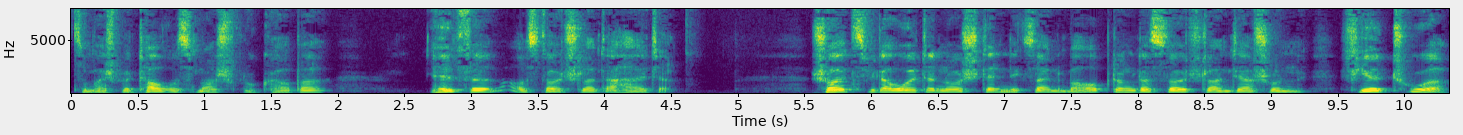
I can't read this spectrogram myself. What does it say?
zum Beispiel Taurus-Marschflugkörper, Hilfe aus Deutschland erhalte. Scholz wiederholte nur ständig seine Behauptung, dass Deutschland ja schon viel tue,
